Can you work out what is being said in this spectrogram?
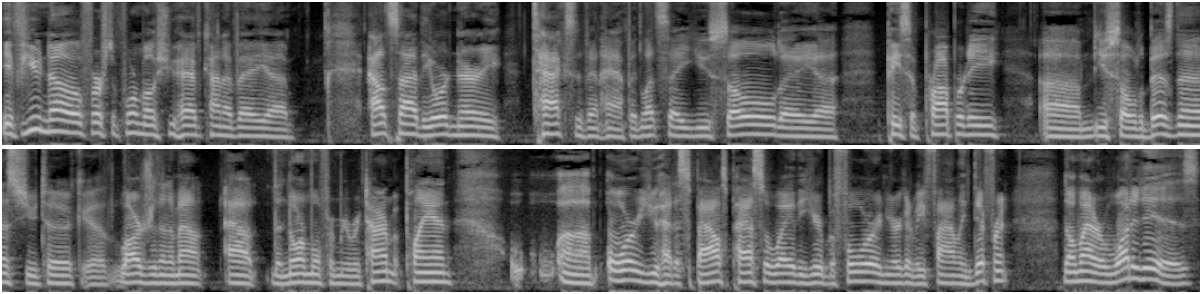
if you know first and foremost you have kind of a uh, outside the ordinary tax event happen, let's say you sold a uh, piece of property, um, you sold a business, you took a larger than amount out the normal from your retirement plan, uh, or you had a spouse pass away the year before and you're going to be filing different no matter what it is,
